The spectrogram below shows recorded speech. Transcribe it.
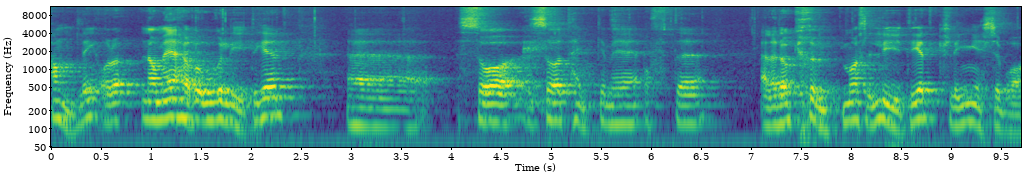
Handling. Og når vi hører ordet lydighet, eh, så, så, tenker vi ofte Eller da krymper vi oss. Lydighet klinger ikke bra.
